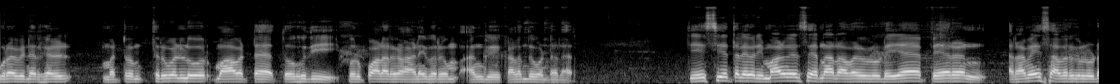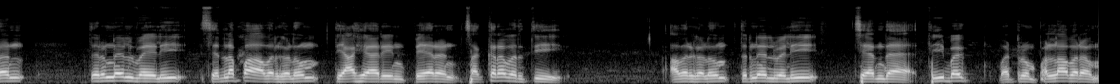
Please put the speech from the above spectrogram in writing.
உறவினர்கள் மற்றும் திருவள்ளூர் மாவட்ட தொகுதி பொறுப்பாளர்கள் அனைவரும் அங்கு கலந்து கொண்டனர். தேசிய தலைவர் இமானுவேல் சேர்னார் அவர்களுடைய பேரன் ரமேஷ் அவர்களுடன் திருநெல்வேலி செல்லப்பா அவர்களும் தியாகியாரின் பேரன் சக்கரவர்த்தி அவர்களும் திருநெல்வேலி சேர்ந்த தீபக் மற்றும் பல்லாவரம்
